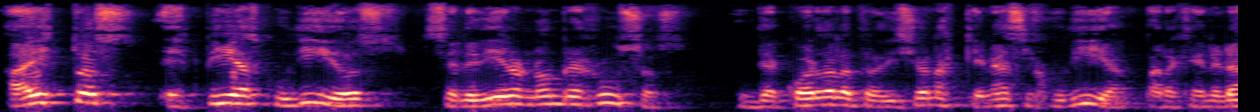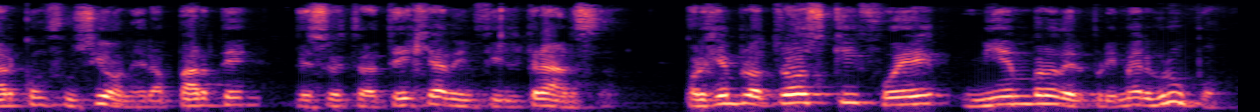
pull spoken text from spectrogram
A estos espías judíos se le dieron nombres rusos, de acuerdo a la tradición askenazi judía, para generar confusión, era parte de su estrategia de infiltrarse. Por ejemplo, Trotsky fue miembro del primer grupo,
